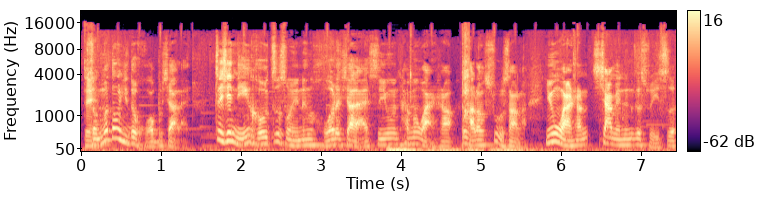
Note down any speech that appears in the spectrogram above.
对什么东西都活不下来。这些灵猴之所以能够活得下来，是因为他们晚上爬到树上了，因为晚上下面的那个水是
